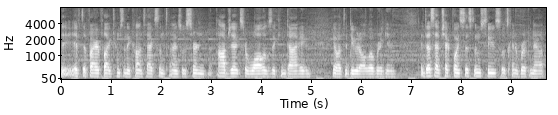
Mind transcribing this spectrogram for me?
if the Firefly comes into contact sometimes with certain objects or walls, it can die and you'll have to do it all over again. It does have checkpoint systems too, so it's kind of broken out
